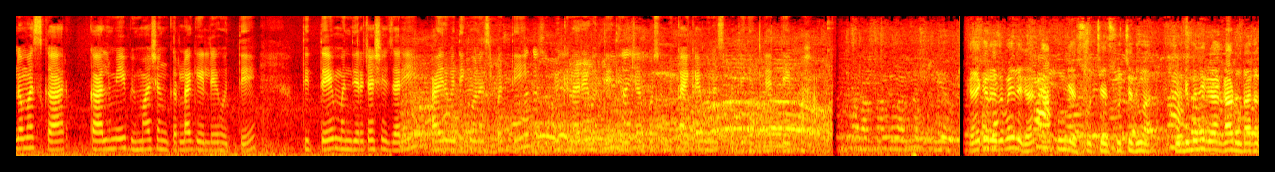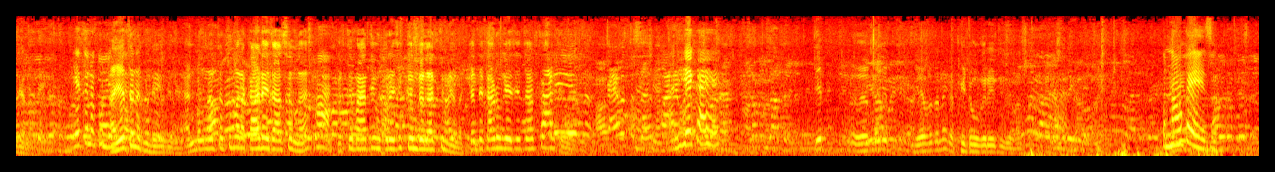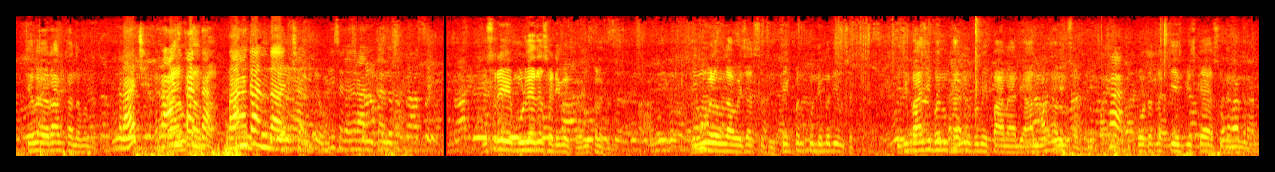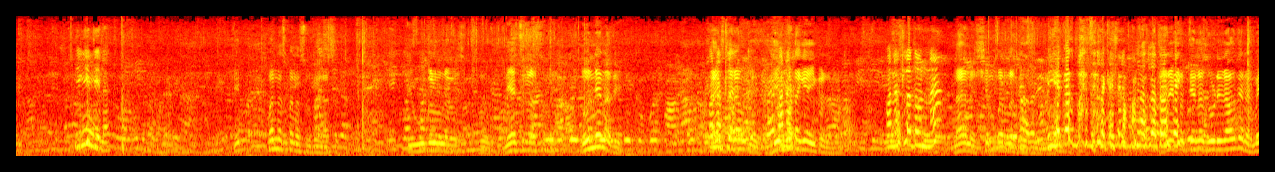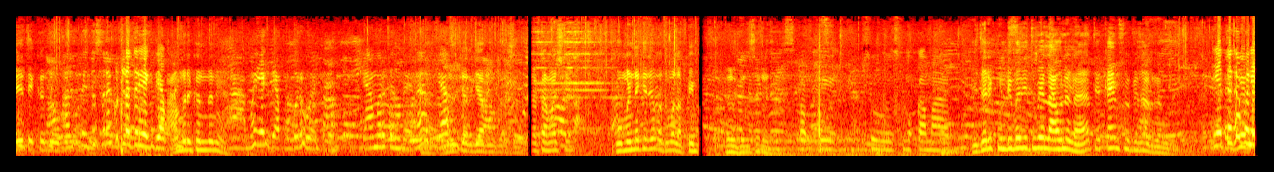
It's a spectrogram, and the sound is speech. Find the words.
नमस्कार. काल मी भीमाशंकरला गेले होते. तिथे मंदिराच्या शेजारी आयुर्वेदिक वनस्पती विकणारे होते. त्यांच्यापासून मी काय काय वनस्पती घेतल्या ते पहा. काय करायचं माहितीये का? कापून घ्या स्वच्छ स्वच्छ धुवा. कुंडीमध्ये गाडून टाका त्याला. येतो ना कुंडी येतं ना कुंडीमध्ये. आणि मग नंतर तुम्हाला काढायचं असेल ना फक्त माती उकरायची कंद लागतील त्याला. कंद काढून घ्यायचे जास्त आणि हे काय आहे? ते म्हणजे हे होतं नाही का? फिट वगैरे येते त्याला. पण नाव काय याचं? त्याला रामकांदा म्हणतात. राज? रानकांदा रानकांदा अच्छा. सगळं रानकांदा दुसरे मुळव्यासाठी भेटतं उकळ ते उगळून लावायचं असतं ते. ते पण कुंडीमध्ये येऊ शकतं. त्याची भाजी बनवून खाली ना तुम्ही पान आली आलू हा. पोटातला केस बीस काय असू दे. हे कितीला? ते पन्नास पन्नास रुपयाला असतं ते उगळून लावायचं. नॅचरल असतं. दोन द्या ना ते. पन्नासला. हे मोठा घ्या इकडे. पन्नासला दोन ना? नाही नाही शंभरला. मी एकच भाजायला कशाला पन्नासला दोन अरे पण त्याला जोडी राहू दे ना. मग ते कंद आणि ते दुसरं कुठलं तरी एक द्या आपण. आमरकंद नाही. हा मग एक द्या आपण. बरोबर हे अमरकंद आहे ना? या. डोक्यात घ्या आपण परत. किती देऊ तुम्हाला पिंप गळगल सगळं. पप्पे सूस मुक्कामार. हे जरी कुंडीमध्ये तुम्ही लावलं ना ते कायम सोपी झाड राहू येतं का पण?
